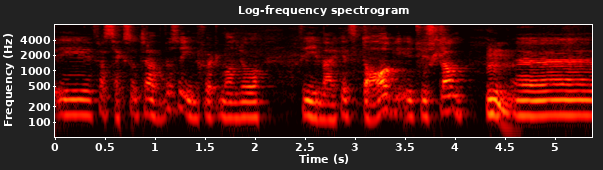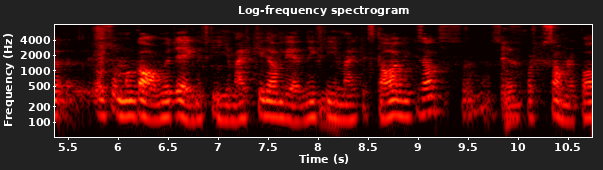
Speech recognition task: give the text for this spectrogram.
i, fra 36 så innførte man jo frimerkets dag i Tyskland. Mm. Eh, og så man ga ut egne frimerker i anledning frimerkets dag. ikke sant? Som folk samler på.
